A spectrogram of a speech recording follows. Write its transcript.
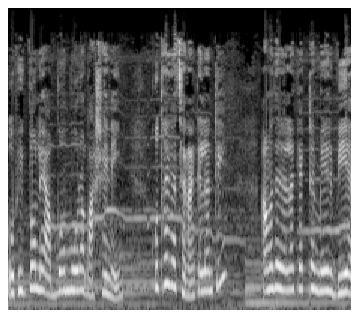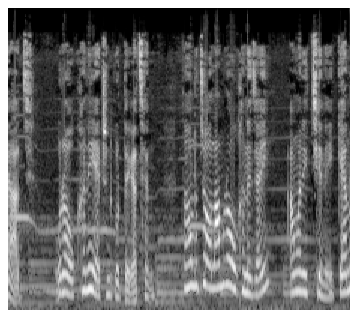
অভিক বলে আব্বু আম্মু ওরা বাসায় নেই। কোথায় গেছেন আঙ্কেল আন্টি আমাদের এলাকায় একটা মেয়ের বিয়ে আজ। ওরা ওখানেই অ্যাটেন্ড করতে গেছেন। তাহলে চল, আমরা ওখানে যাই। আমার ইচ্ছে নেই। কেন?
